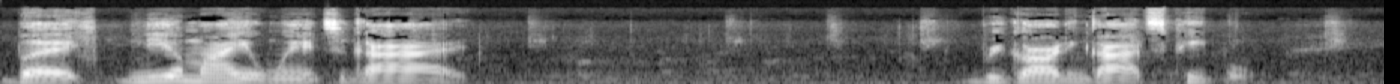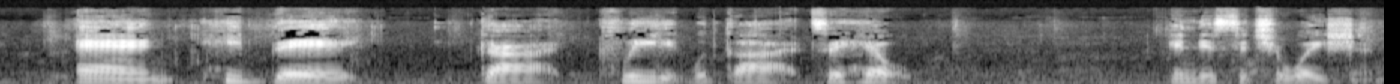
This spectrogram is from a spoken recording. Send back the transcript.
But Nehemiah went to God regarding God's people. And he begged God, pleaded with God to help in this situation.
